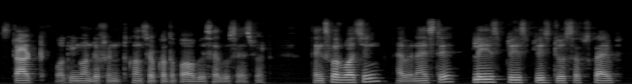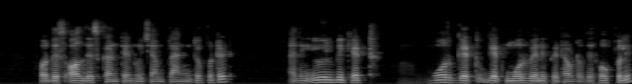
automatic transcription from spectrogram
start working on different concept of the power bi service as well. Thanks for watching. Have a nice day. Please please please do subscribe for this all this content which i'm planning to put it. I think you will be get more get get more benefit out of this hopefully.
